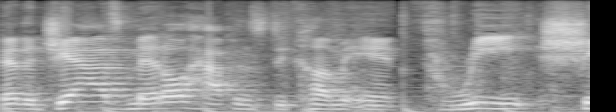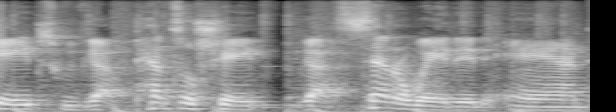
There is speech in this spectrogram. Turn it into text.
Now the Jazz Metal happens to come in three shapes. We've got pencil shaped, we've got center weighted, and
